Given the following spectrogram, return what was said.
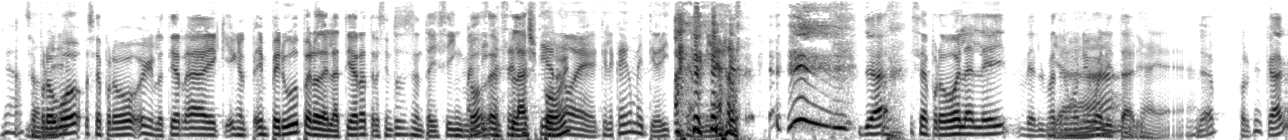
Ya. Se aprobó, se aprobó en la tierra, en, el, en Perú, pero de la tierra 365, Maldita del sea esa tierra, Flashpoint. que le caiga un meteorito a esa mierda. Ya se aprobó la ley del matrimonio Ya, igualitario. Ya, ya, ya. Ya. Porque acá,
